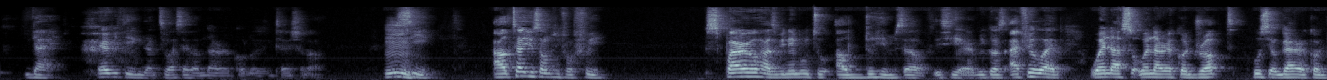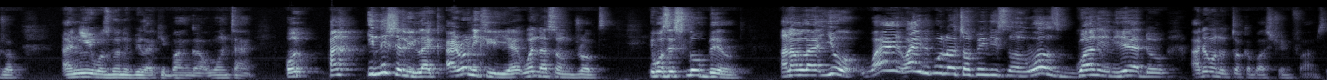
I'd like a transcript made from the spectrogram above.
guy, everything that Tiwa said on that record was intentional. Mm. See, I'll tell you something for free. Spyro has been able to outdo himself this year because I feel like when that when that record dropped, who's your guy record dropped, I knew it was gonna be like a banger one time. Oh, and initially, like ironically, yeah, when that song dropped, it was a slow build, and I'm like, yo, why why are people not chopping this song? What's going in here though? I don't want to talk about stream farms.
